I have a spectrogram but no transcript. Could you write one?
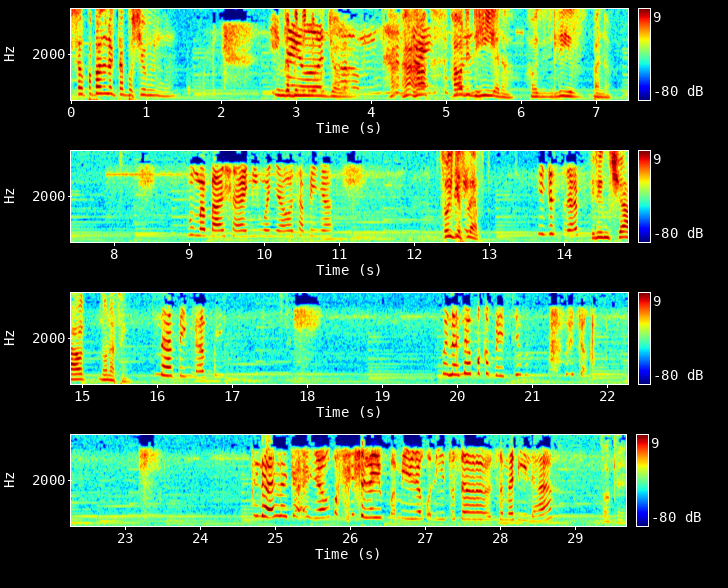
So, paano nagtapos yung yung gabi ninyo mag-jowa? um, Ha- ha- how, did he, ano, how did he leave? Paano? Bumaba siya, iniwan niya ako. Sabi niya, So, he just left. he just left. He didn't shout, no nothing. Nothing, nothing. Wala, napakabait niya. Pinaalagaan niya ako kasi siya lang yung pamilya ko dito sa sa Manila. Okay.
